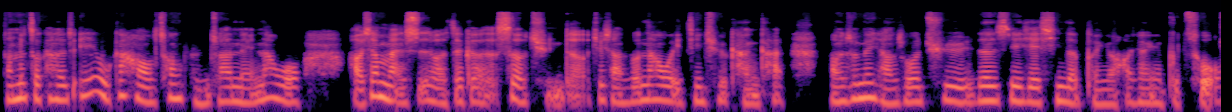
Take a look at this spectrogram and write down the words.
然后那时候看到就，诶，我刚好创粉专呢，那我好像蛮适合这个社群的，就想说，那我也进去看看。然后顺便想说去认识一些新的朋友，好像也不错。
